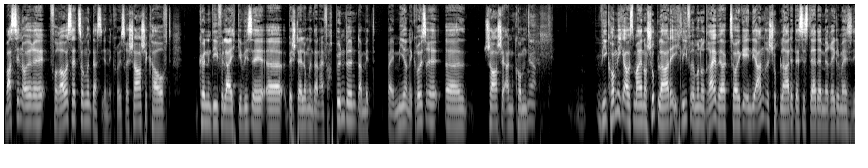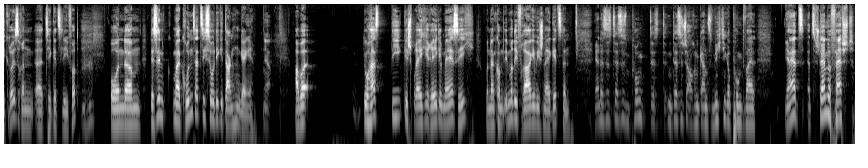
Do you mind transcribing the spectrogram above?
Was sind eure Voraussetzungen, dass ihr eine größere Charge kauft? Können die vielleicht gewisse äh, Bestellungen dann einfach bündeln, damit bei mir eine größere äh, Charge ankommt? Ja wie komme ich aus meiner Schublade, ich liefere immer nur drei Werkzeuge, in die andere Schublade, das ist der, der mir regelmäßig die größeren äh, Tickets liefert. Mhm. Und ähm, das sind mal grundsätzlich so die Gedankengänge. Ja. Aber du hast die Gespräche regelmäßig und dann kommt immer die Frage, wie schnell geht's denn? Ja, das ist, das ist ein Punkt, das, das ist auch ein ganz wichtiger Punkt, weil, ja, jetzt, jetzt stellen wir fest,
